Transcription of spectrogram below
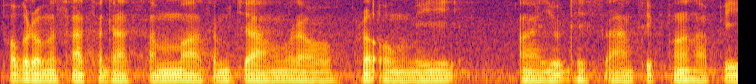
พระบรมศาสดาสัมมาสัมพุทธเจ้าของเราพระองค์นี้อายุได้สามสิบห้าปี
